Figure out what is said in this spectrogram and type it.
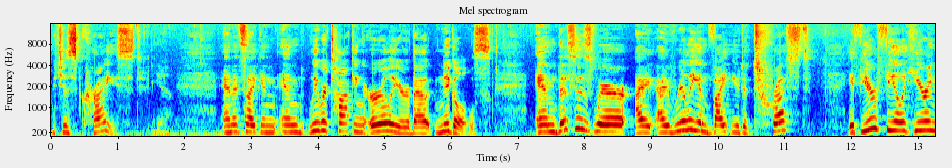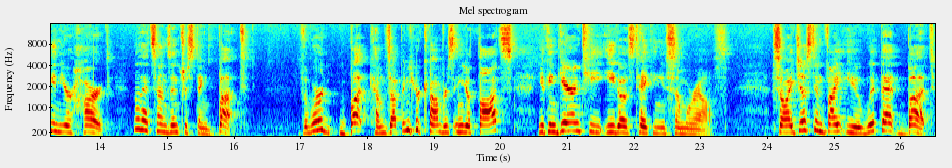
Which is Christ. Yeah. And it's like, and, and we were talking earlier about niggles. And this is where I, I really invite you to trust. If you're feeling, hearing in your heart, oh, that sounds interesting, but the word but comes up in your converse, in your thoughts, you can guarantee ego's taking you somewhere else. So I just invite you with that but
